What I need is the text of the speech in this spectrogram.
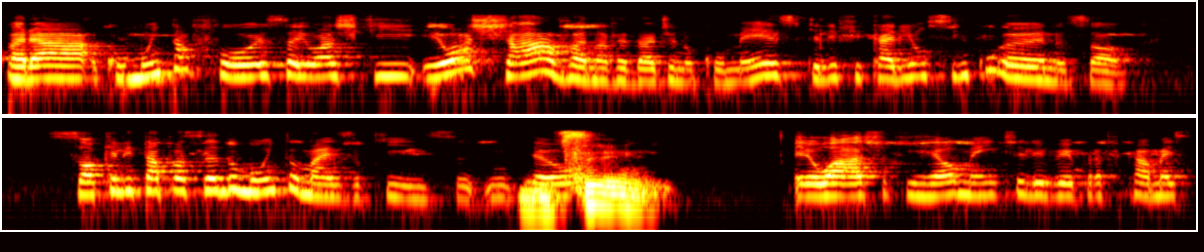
para com muita força. Eu acho que eu achava, na verdade, no começo, que ele ficaria uns cinco anos só. Só que ele está passando muito mais do que isso. Então, Sim eu acho que realmente ele veio para ficar, mas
